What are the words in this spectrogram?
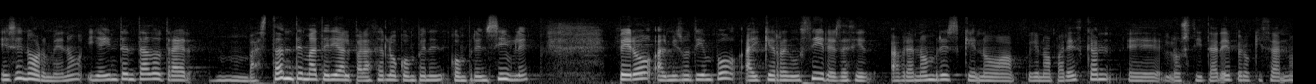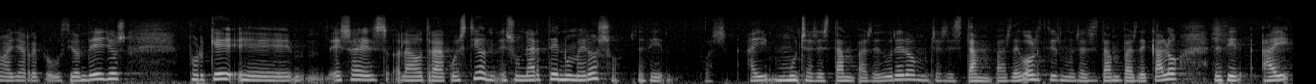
es enorme, ¿no? Y he intentado traer bastante material para hacerlo comprensible, pero al mismo tiempo hay que reducir, es decir, habrá nombres que no, que no aparezcan, eh, los citaré, pero quizá no haya reproducción de ellos, porque eh, esa es la otra cuestión, es un arte numeroso, es decir, pues hay muchas estampas de Durero, muchas estampas de Golcius, muchas estampas de Caló, es decir, hay,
